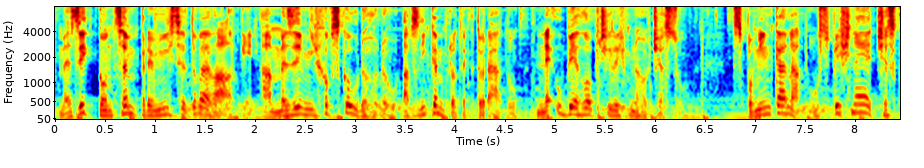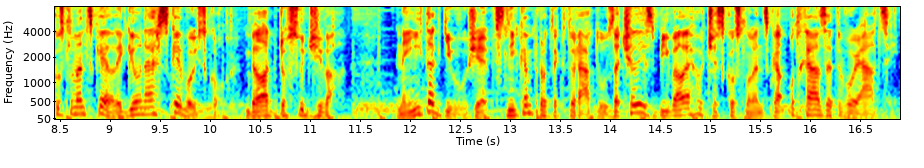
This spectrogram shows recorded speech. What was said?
Mezi koncem první světové války a mezi Mnichovskou dohodou a vznikem protektorátu neuběhlo příliš mnoho času. Vzpomínka na úspěšné československé legionářské vojsko byla dosud živá. Není tak divu, že vznikem protektorátu začali z bývalého Československa odcházet vojáci.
